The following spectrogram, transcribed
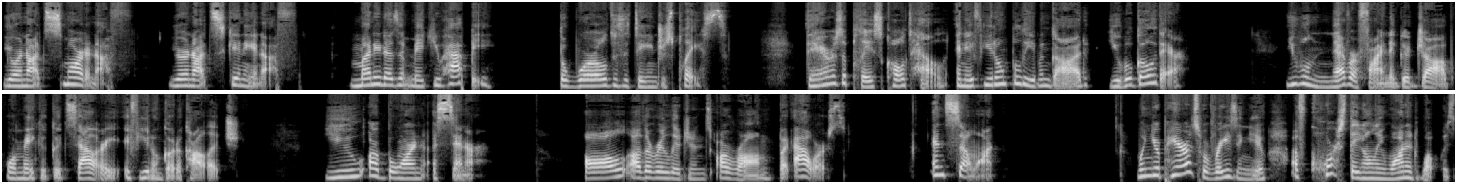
You're not smart enough. You're not skinny enough. Money doesn't make you happy. The world is a dangerous place. There is a place called hell, and if you don't believe in God, you will go there. You will never find a good job or make a good salary if you don't go to college. You are born a sinner. All other religions are wrong but ours. And so on. When your parents were raising you, of course they only wanted what was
